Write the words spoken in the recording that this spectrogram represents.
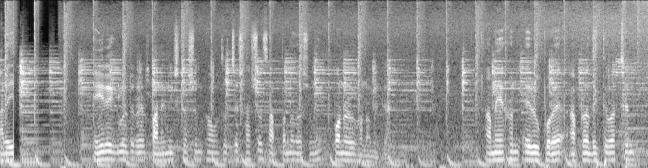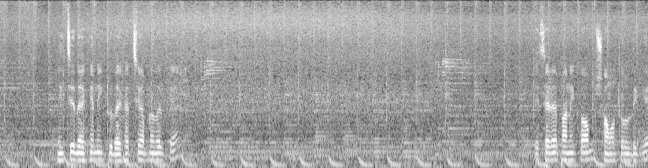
আর এই এই রেগুলেটরের পানি নিষ্কাশন ক্ষমতা হচ্ছে সাতশো ছাপ্পান্ন দশমিক পনেরো ঘনমিটার। আমি এখন এর উপরে, আপনারা দেখতে পাচ্ছেন, নিচে দেখেন, একটু দেখাচ্ছি আপনাদেরকে। এ সাইডে পানি কম, সমতল দিকে।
